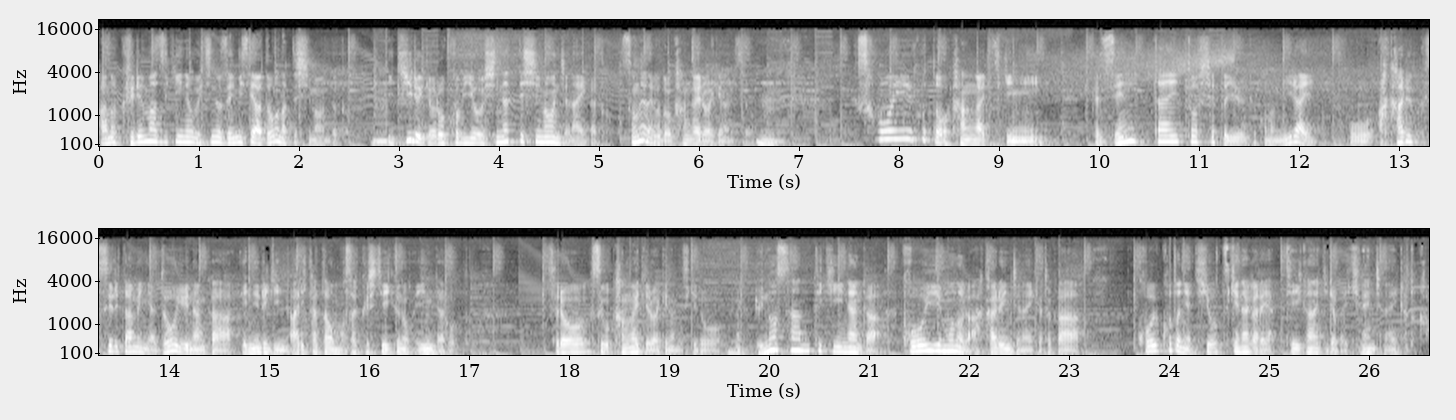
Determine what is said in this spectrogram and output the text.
あの車好きのうちのゼミ生はどうなってしまうんだと。うん。生きる喜びを失ってしまうんじゃないかと。そのようなことを考えるわけなんですよ。うん。そういうことを考えた時に全体としてというかこの未来を明るくするためにはどういうなんかエネルギーのあり方を模索していくのがいいんだろうと。それをすごく考えてるわけなんですけど、なんか宇野さん的になんかこういうものが明るいんじゃないかとかこういうことには気をつけながらやっていかなければいけないんじゃないかとか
